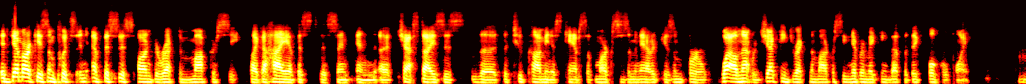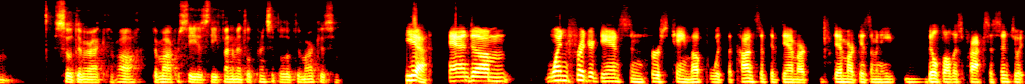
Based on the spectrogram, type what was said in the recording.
and Denmarkism puts an emphasis on direct democracy, like a high emphasis, and, and uh, chastises the, the two communist camps of Marxism and anarchism for, while not rejecting direct democracy, never making that the big focal point. Hmm. So democ- uh, democracy is the fundamental principle of Demarchism. Yeah, and um, when Frederick Danson first came up with the concept of Denmark Denmarkism, and he built all this praxis into it,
